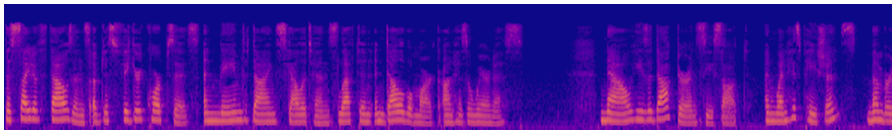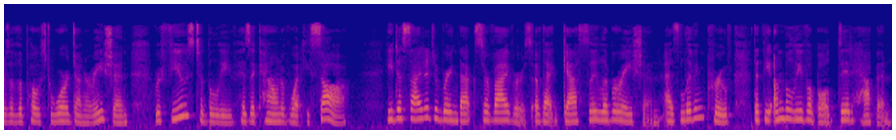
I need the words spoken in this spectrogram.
The sight of thousands of disfigured corpses and maimed, dying skeletons left an indelible mark on his awareness. Now he's a doctor in Seeshaupt, and when his patients, members of the post war generation, refused to believe his account of what he saw, he decided to bring back survivors of that ghastly liberation as living proof that the unbelievable did happen.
